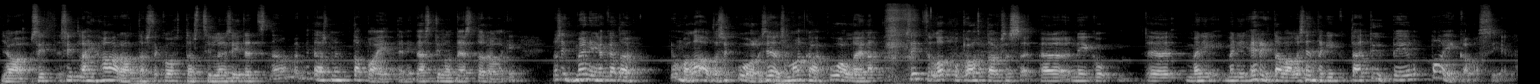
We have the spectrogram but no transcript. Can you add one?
Ja sitten sit lähdin haarauttaa sitä kohtausta silleen siitä, että no, mitä jos mä nyt tapaan itteni tässä tilanteessa todellakin. No sitten menin ja katsoin, jumalauta se kuoli, siellä se makaa kuolleena. Sitten loppukohtauksessa äh, niinku, äh, meni, meni eri tavalla sen takia, kun tämä tyyppi ei ollut paikalla siellä.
